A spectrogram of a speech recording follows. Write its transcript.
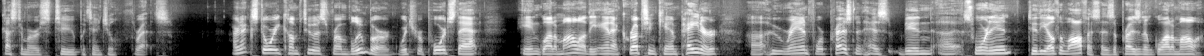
customers to potential threats. Our next story comes to us from Bloomberg, which reports that in Guatemala, the anti corruption campaigner uh, who ran for president has been uh, sworn in to the oath of office as the president of Guatemala.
